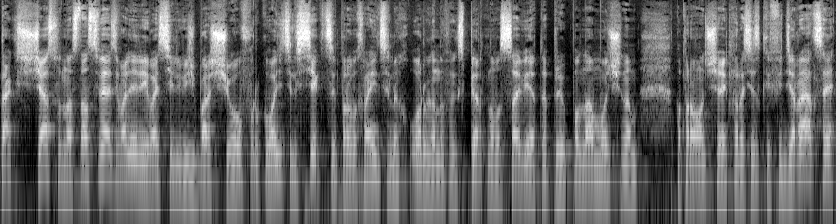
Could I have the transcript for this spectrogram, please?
так, сейчас у нас на связи Валерий Васильевич Борщев, руководитель секции правоохранительных органов экспертного совета при уполномоченном по правам человека Российской Федерации.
